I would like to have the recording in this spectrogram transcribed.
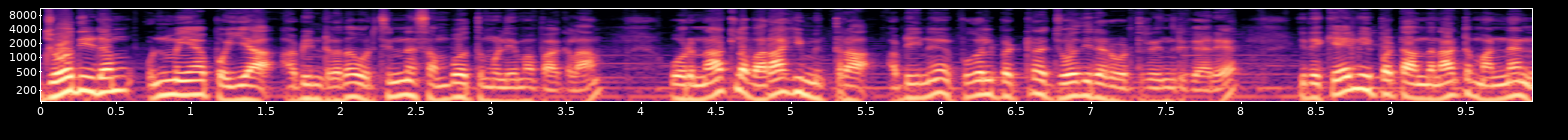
ஜோதிடம் உண்மையா பொய்யா அப்படின்றத ஒரு சின்ன சம்பவத்து மூலியமாக பார்க்கலாம். ஒரு நாட்டில் வராகி மித்ரா அப்படின்னு புகழ்பெற்ற ஜோதிடர் ஒருத்தர் இருந்திருக்காரு. இதை கேள்விப்பட்ட அந்த நாட்டு மன்னன்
